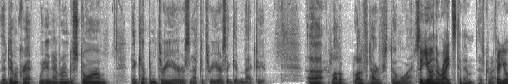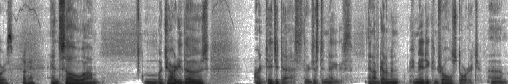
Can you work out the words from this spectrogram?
the Democrat, we didn't have room to store them. They kept them three years, and after three years, they give them back to you. Uh, a lot of a lot of photographers threw them away. So you own the rights to them. That's correct. They're yours. Okay. And so, um, majority of those aren't digitized; they're just in negatives. And I've got them in humidity control storage. Um,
